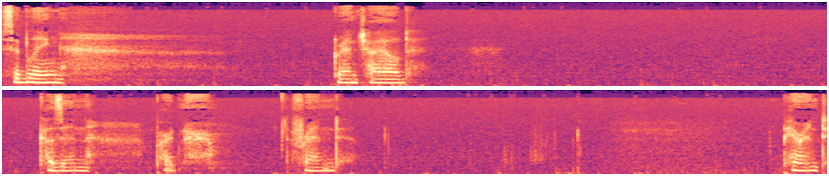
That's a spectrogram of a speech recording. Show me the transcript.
sibling, grandchild, cousin, partner, friend, parent.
